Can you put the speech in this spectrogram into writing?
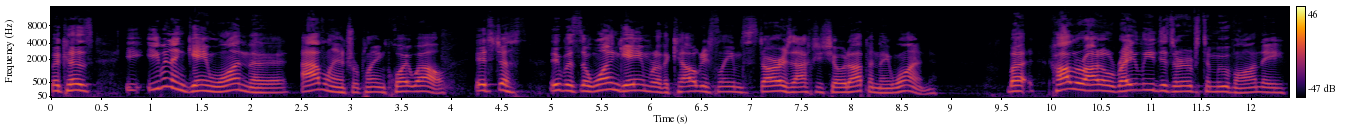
Because e- even in game one, the Avalanche were playing quite well. It's just, it was the one game where the Calgary Flames stars actually showed up and they won. But Colorado rightly deserves to move on. They,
